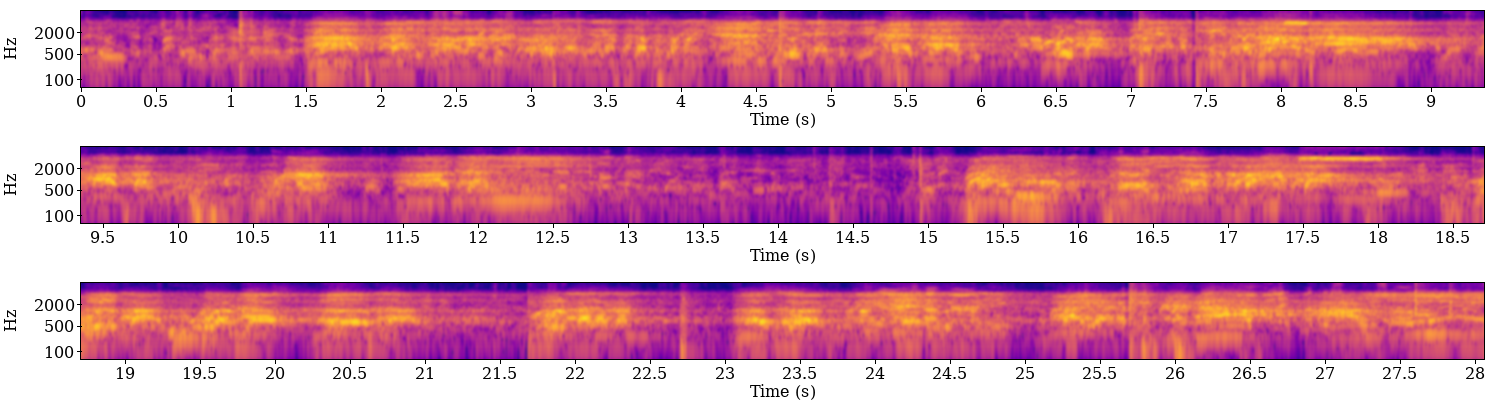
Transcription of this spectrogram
Lalu Pak Ugaran kayak Nah, kembali ke lapangan yang sudah pertanyaan di kembali lagi benar akan dari Bayu sehingga menambah angka untuk Volka 12 11 Volka akan se dimainkan kembali kembali akan mereka kali ini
